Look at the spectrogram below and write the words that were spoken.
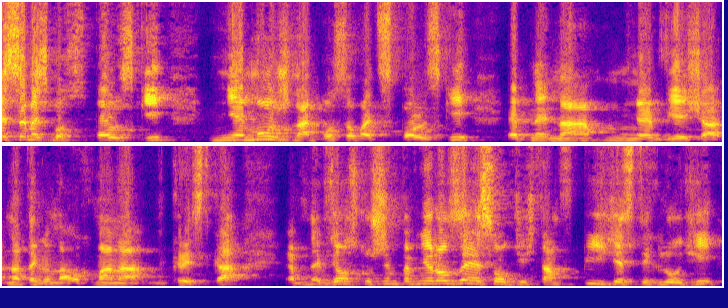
SMS, bo z Polski nie można głosować z Polski na Wiesia, na tego, na Ochmana Krystka, w związku z czym pewnie rozesłał gdzieś tam w piździe z tych ludzi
